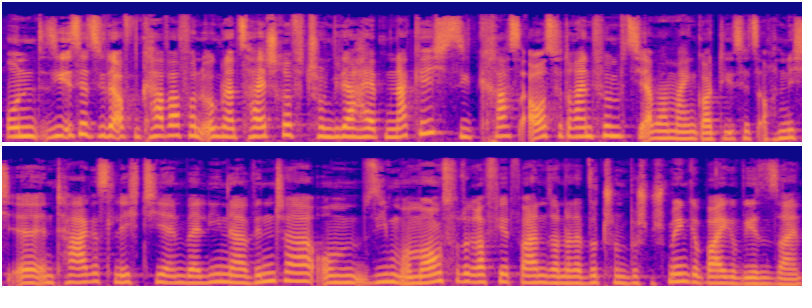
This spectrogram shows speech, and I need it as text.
Und sie ist jetzt wieder auf dem Cover von irgendeiner Zeitschrift, schon wieder halb nackig, sieht krass aus für 53, aber mein Gott, die ist jetzt auch nicht äh, in Tageslicht hier in Berliner Winter um 7 Uhr morgens fotografiert worden, sondern da wird schon ein bisschen Schminke bei gewesen sein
